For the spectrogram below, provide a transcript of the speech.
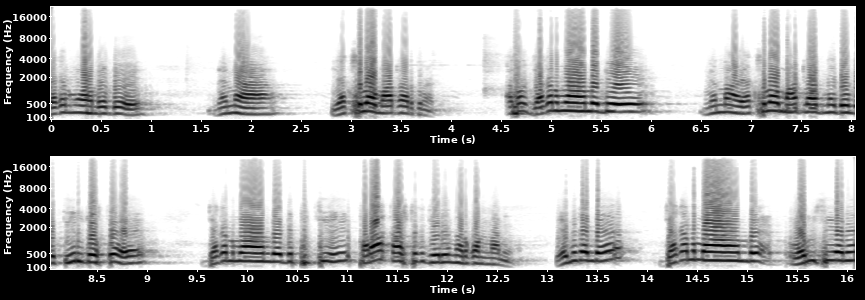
జగన్మోహన్ రెడ్డి నిన్న ఎక్స్లో మాట్లాడుతున్నాడు. అసలు జగన్మోహన్ రెడ్డి నిన్న ఎక్స్లో మాట్లాడినటువంటి తీరు చూస్తే జగన్మోహన్ రెడ్డి పిచ్చి పరాకాష్ఠకు చేరింది అనుకుంటున్నాను ఎందుకంటే జగన్మోహన్ వంశీ అనే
